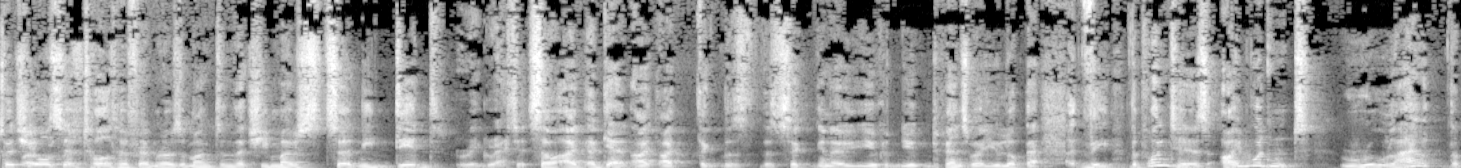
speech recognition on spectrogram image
But she also told her friend Rosa Monckton that she most certainly did regret it. So I, again, I, I, think there's, there's, you know, you can, you, depends where you look there. The, the point is, I wouldn't rule out the,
